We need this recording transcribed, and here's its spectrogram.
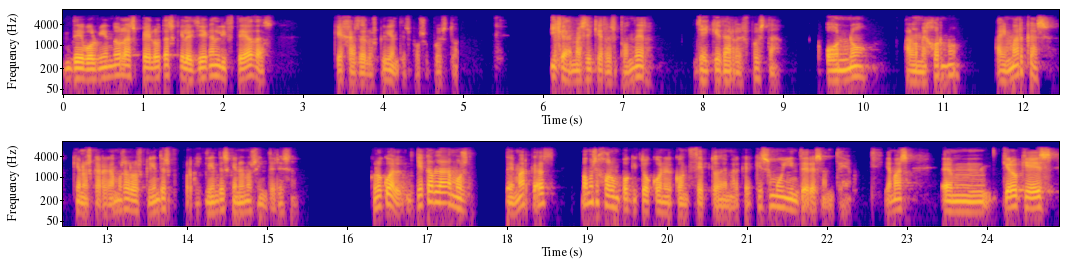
devolviendo las pelotas que les llegan lifteadas. Quejas de los clientes, por supuesto. Y que además hay que responder. Y hay que dar respuesta. O no. A lo mejor no. Hay marcas que nos cargamos a los clientes porque hay clientes que no nos interesan. Con lo cual, ya que hablamos de marcas, Vamos a jugar un poquito con el concepto de marca, que es muy interesante. Y además, em, creo que es,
